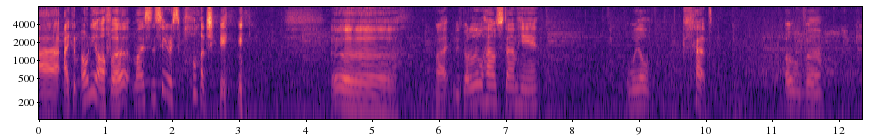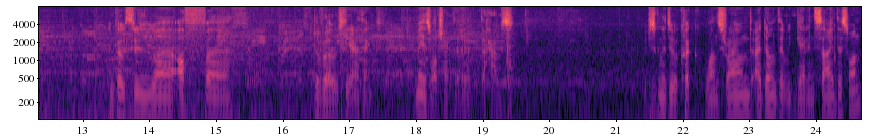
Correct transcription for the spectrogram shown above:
uh, I can only offer my sincerest apology. uh, right, we've got a little house down here. We'll cut over and go through uh, off uh, the road here, I think. May as well check the, the house. We're just going to do a quick once round. I don't think we can get inside this one.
